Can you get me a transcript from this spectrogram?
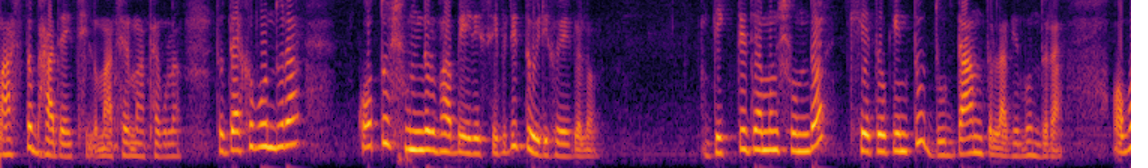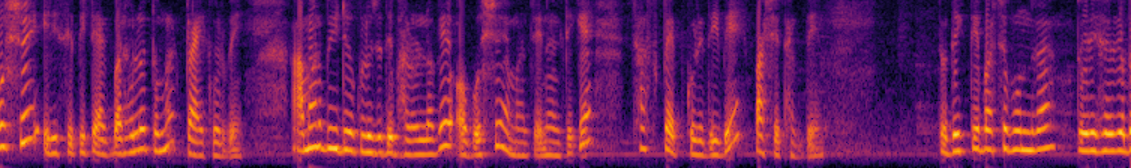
মাছ তো ভাজাই ছিল মাছের মাথাগুলো। তো দেখো বন্ধুরা, কত সুন্দরভাবে এই রেসিপিটি তৈরি হয়ে গেল। দেখতে যেমন সুন্দর, খেতেও কিন্তু দুর্দান্ত লাগে বন্ধুরা। অবশ্যই এই রেসিপিটা একবার হলেও তোমরা ট্রাই করবে। আমার ভিডিওগুলো যদি ভালো লাগে, অবশ্যই আমার চ্যানেলটিকে সাবস্ক্রাইব করে দিবে, পাশে থাকবে। তো দেখতে পাচ্ছ বন্ধুরা, তৈরি হয়ে গেল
